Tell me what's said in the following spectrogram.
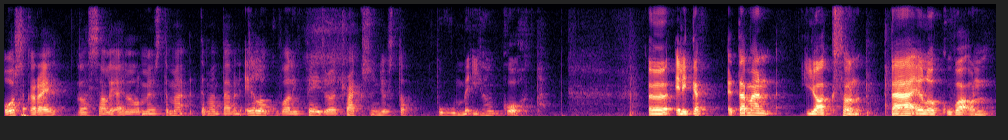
Oscareilla oli ollut myös tämä, tämän päivän elokuva, eli Fatal Attraction, josta puhumme ihan kohta. Öö, eli tämän jakson pääelokuva on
